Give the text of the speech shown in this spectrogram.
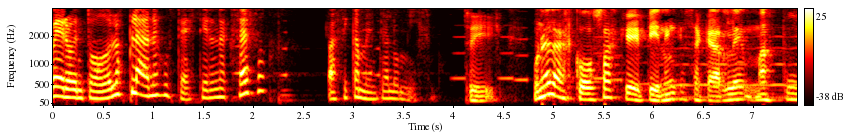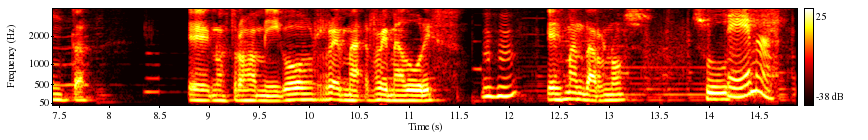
Pero en todos los planes ustedes tienen acceso básicamente a lo mismo. Sí. Una de las cosas que tienen que sacarle más punta eh, nuestros amigos rema- remadores es mandarnos sus Temas.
